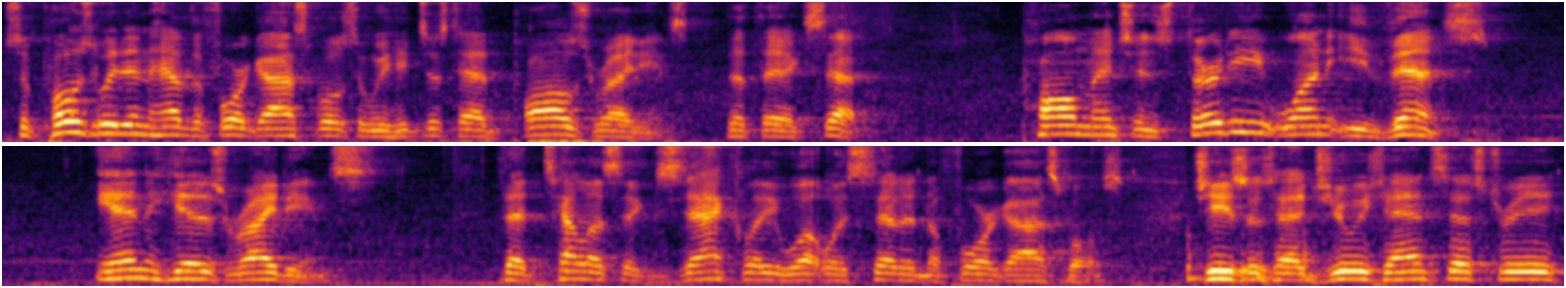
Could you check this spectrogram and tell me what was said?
suppose we didn't have the four Gospels and we just had Paul's writings that they accept. Paul mentions 31 events in his writings that tell us exactly what was said in the four Gospels. Jesus had Jewish ancestry.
